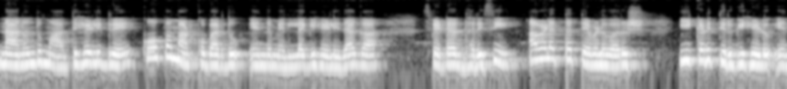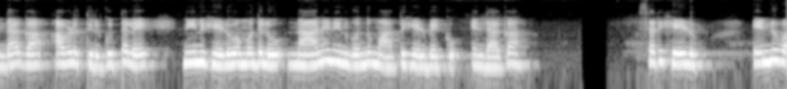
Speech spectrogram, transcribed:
ನಾನೊಂದು ಮಾತು ಹೇಳಿದರೆ ಕೋಪ ಮಾಡ್ಕೋಬಾರ್ದು ಎಂದು ಮೆಲ್ಲಗೆ ಹೇಳಿದಾಗ ಸ್ವೆಟರ್ ಧರಿಸಿ ಅವಳತ್ತ ತೆವಳುವ ಋಷ್ ಈ ಕಡೆ ತಿರುಗಿ ಹೇಳು ಎಂದಾಗ ಅವಳು ತಿರುಗುತ್ತಲೇ, ನೀನು ಹೇಳುವ ಮೊದಲು ನಾನೇ ನಿನಗೊಂದು ಮಾತು ಹೇಳಬೇಕು ಎಂದಾಗ, ಸರಿ ಹೇಳು ಎನ್ನುವ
